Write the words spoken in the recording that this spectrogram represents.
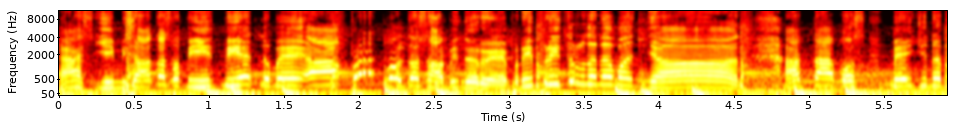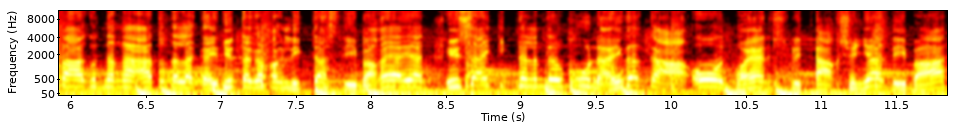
As Jimmy Santos, papihit-pihit, lumiak, pratball daw sabi ni referee, free throw na naman yan. At tapos, medyo napagod na nga ato talaga yung tagapagligtas, di ba? Kaya yan, yung sidekick na lang daw muna, yung gagaon. O yan, split action yan, di ba?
